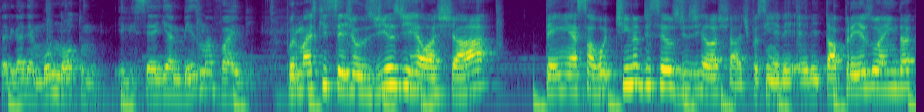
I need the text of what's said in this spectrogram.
tá ligado? É monótono. Ele segue a mesma vibe. Por mais que seja os dias de relaxar, tem essa rotina de ser os dias de relaxar. Tipo assim, ele, ele tá preso ainda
